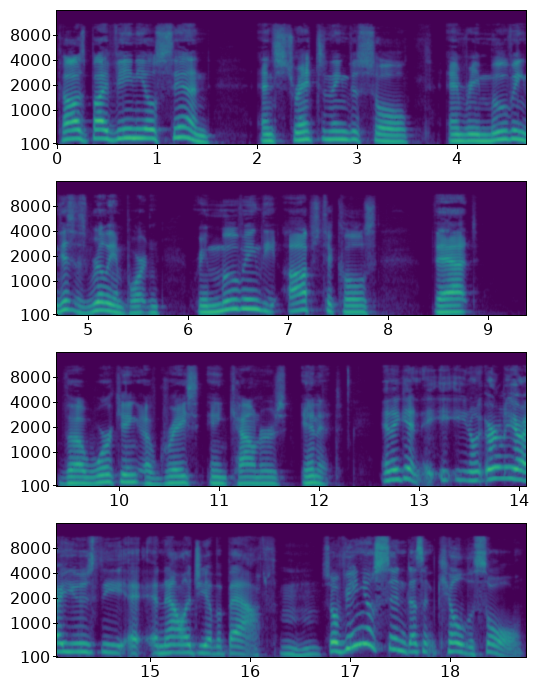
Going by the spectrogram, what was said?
caused by venial sin and strengthening the soul and removing this is really important removing the obstacles that the working of grace encounters in it and again you know earlier i used the analogy of a bath mm-hmm. so venial sin doesn't kill the soul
